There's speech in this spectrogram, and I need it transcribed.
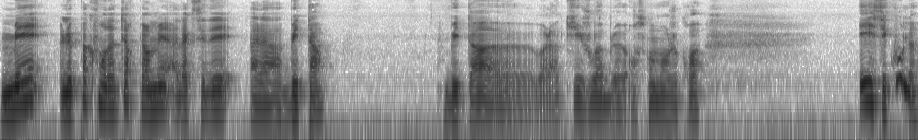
mais le pack fondateur permet d'accéder à la bêta, bêta euh, voilà qui est jouable en ce moment je crois, et c'est cool.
